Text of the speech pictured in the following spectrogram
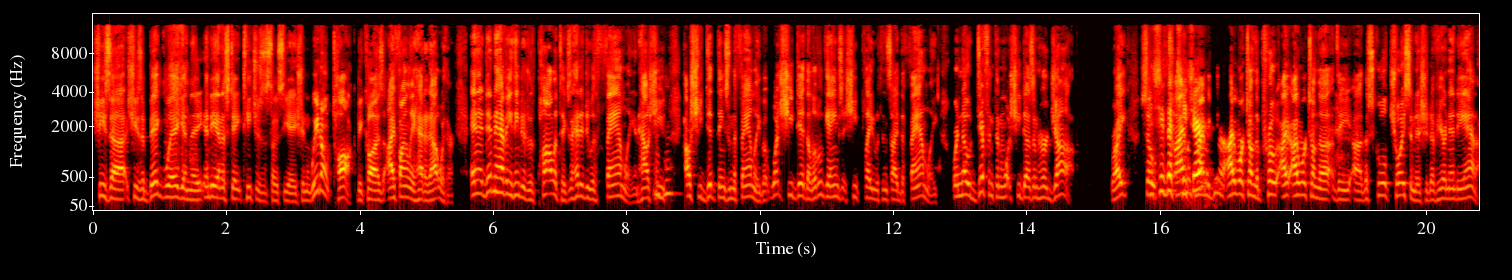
She's a she's a big wig in the Indiana State Teachers Association. We don't talk because I finally had it out with her, and it didn't have anything to do with politics. It had to do with family and how she mm-hmm. how she did things in the family. But what she did, the little games that she played with inside the family, were no different than what she does in her job right? So she's a time teacher. time again, I worked on the pro. I, I worked on the the uh, the school choice initiative here in Indiana,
